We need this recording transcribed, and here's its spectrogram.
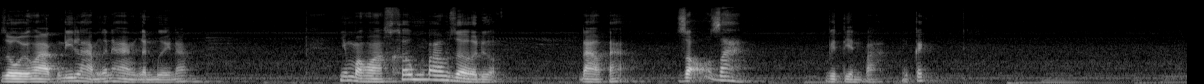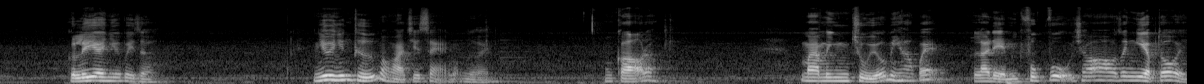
Rồi Hòa cũng đi làm ngân hàng gần 10 năm. Nhưng mà Hòa không bao giờ được đào tạo rõ ràng về tiền bạc một cách clear như bây giờ. Như những thứ mà Hòa chia sẻ mọi người. Không có đâu. Mà mình chủ yếu mình học ấy là để mình phục vụ cho doanh nghiệp thôi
